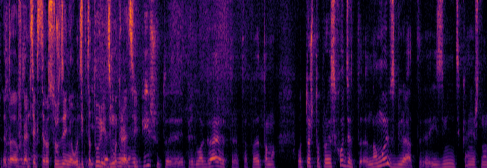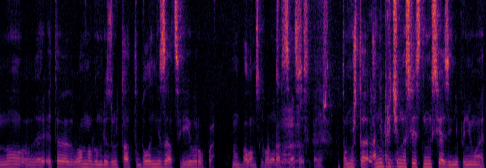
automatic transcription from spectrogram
Да это в контексте знаю. рассуждения о диктатуре и, и демократии. Думаю, пишут и предлагают это, поэтому вот то, что происходит, на мой взгляд, извините, конечно, но это во многом результат баллонизации Европы ну, Болонского, процесса. процесса конечно. Потому что Тоже они причинно-следственных связей не понимают.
